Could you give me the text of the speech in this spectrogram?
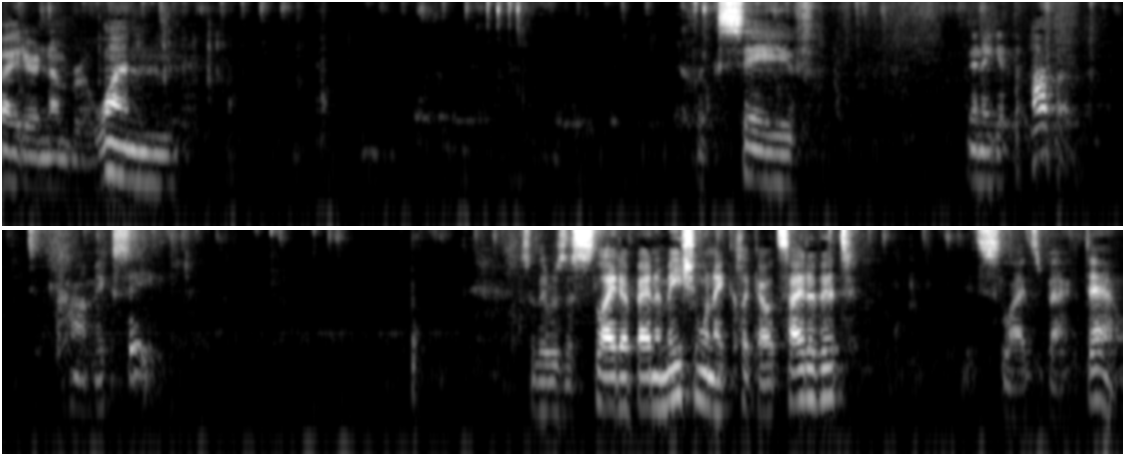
spider number one. Click Save. Then I get the pop-up, comic saved. So there was a slide up animation when I click outside of it. It slides back down.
